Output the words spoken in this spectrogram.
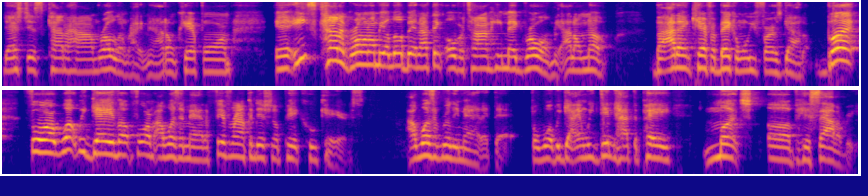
That's just kind of how I'm rolling right now. I don't care for him. And he's kind of growing on me a little bit. And I think over time he may grow on me. I don't know. But I didn't care for Baker when we first got him. But for what we gave up for him, I wasn't mad. A fifth round conditional pick, who cares? I wasn't really mad at that for what we got, and we didn't have to pay much of his salary.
